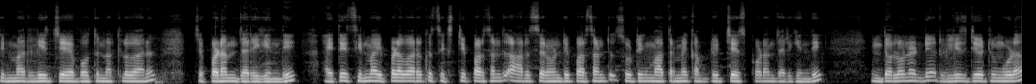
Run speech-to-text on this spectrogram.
సినిమా రిలీజ్ చేయబోతున్నట్లుగాను చెప్పడం జరిగింది. అయితే సినిమా ఇప్పటి వరకు sixty percent or seventy percent shooting మాత్రమే కంప్లీట్ చేసుకోవడం జరిగింది. ఇంతలోనే రిలీజ్ డేట్ను కూడా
